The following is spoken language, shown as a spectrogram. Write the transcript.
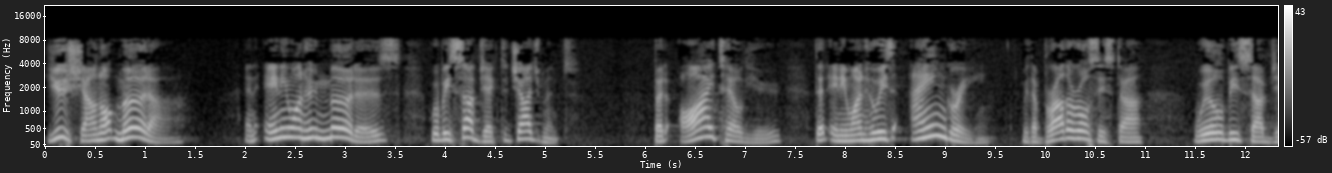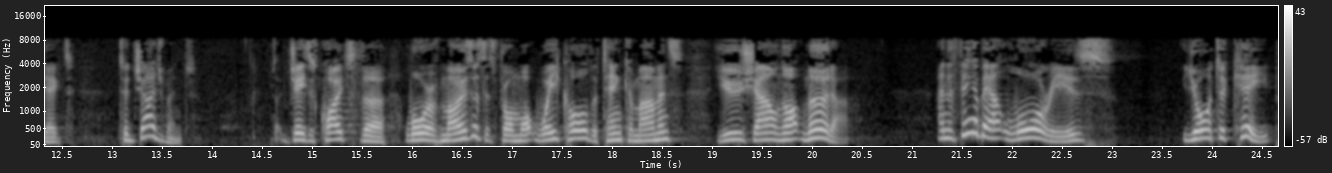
you shall not murder, and anyone who murders will be subject to judgment. But I tell you that anyone who is angry with a brother or sister will be subject to judgment. Jesus quotes the law of Moses. It's from what we call the Ten Commandments. You shall not murder. And the thing about law is you're to keep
